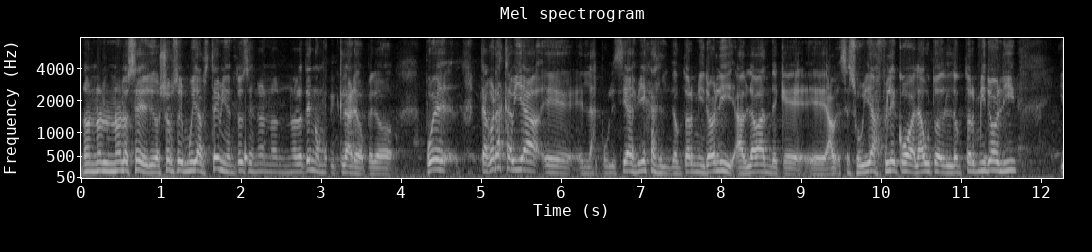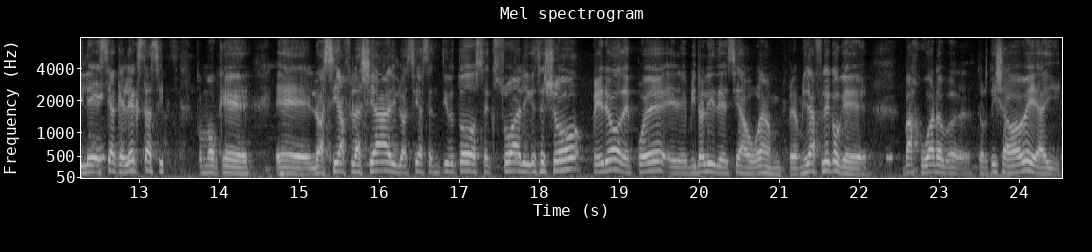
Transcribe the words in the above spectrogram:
No, no, no lo sé. Digo, yo soy muy abstemio, entonces no, no, no lo tengo muy claro. Pero puede. ¿Te acordás que había eh, en las publicidades viejas el doctor Miroli hablaban de que eh, se subía fleco al auto del doctor Miroli y le decía que el éxtasis como que eh, lo hacía flashear y lo hacía sentir todo sexual y qué sé yo, pero después eh, Miroli le decía, bueno, pero mirá Fleco que va a jugar eh, tortilla babé ahí.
